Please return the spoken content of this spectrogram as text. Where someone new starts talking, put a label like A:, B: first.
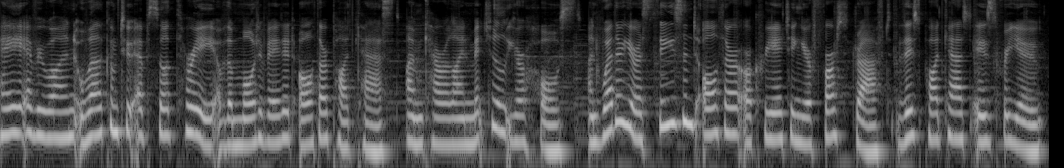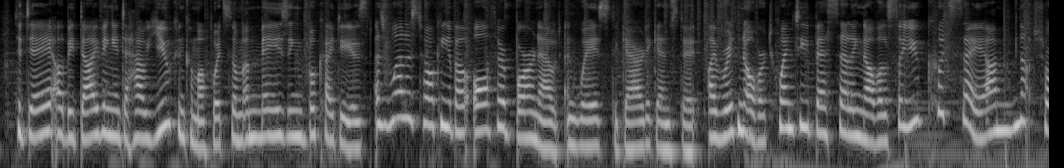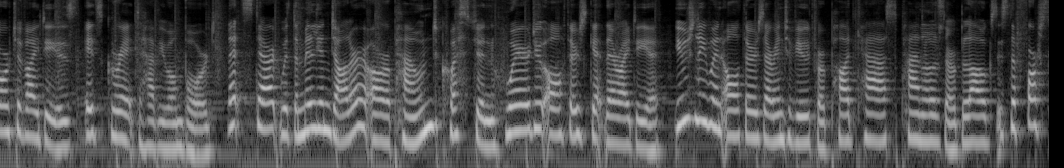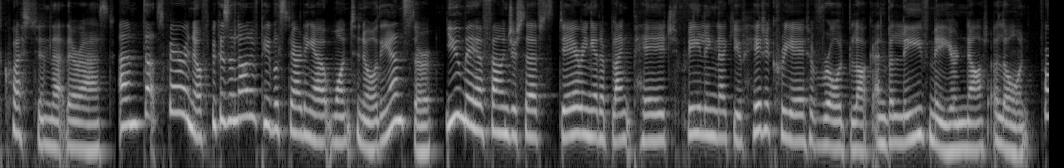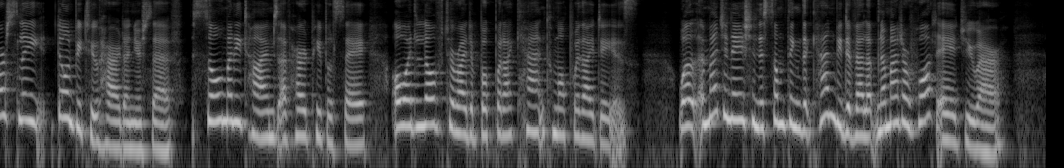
A: Hey everyone, welcome to episode three of the Motivated Author Podcast. I'm Caroline Mitchell, your host. And whether you're a seasoned author or creating your first draft, this podcast is for you. Today, I'll be diving into how you can come up with some amazing book ideas, as well as talking about author burnout and ways to guard against it. I've written over 20 best selling novels, so you could say I'm not short of ideas. It's great to have you on board. Let's start with the million dollar or pound question Where do authors get their idea? Usually, when authors are interviewed for podcasts, panels, or blogs, it's the first question that they're asked. And that's fair enough because a lot of people starting out want to know the answer. You may have found yourself staring at a blank page, feeling like you've hit a creative roadblock, and believe me, you're not alone. Firstly, don't be too hard on yourself. So many times I've heard people say, Oh, I'd love to write a book, but I can't come up with ideas. Well, imagination is something that can be developed no matter what age you are.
